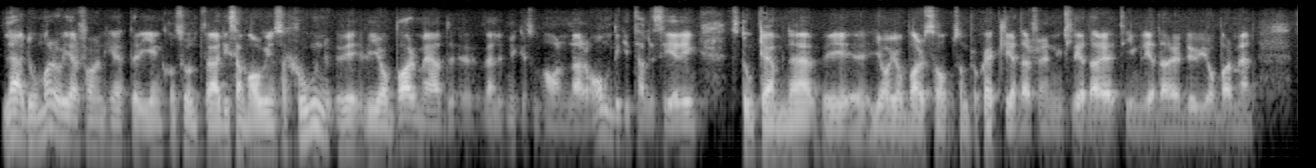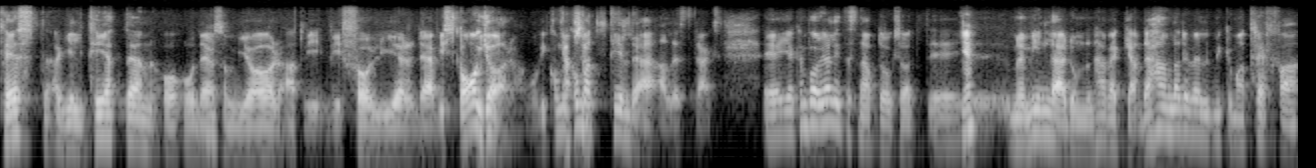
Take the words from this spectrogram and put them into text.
lärdomar och erfarenheter i en konsultvärld i samma organisation. Vi, vi, jobbar med väldigt mycket som handlar om digitalisering, stort ämne. Vi, jag jobbar som, som projektledare, förändringsledare, teamledare. Du jobbar med test, agiliteten och, och det mm. som gör att vi, vi följer det vi ska göra. Och vi kommer Absolut. komma till det alldeles strax. Eh, jag kan börja lite snabbt också att, yeah. med min lärdom den här veckan. Det handlade väldigt mycket om att träffa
